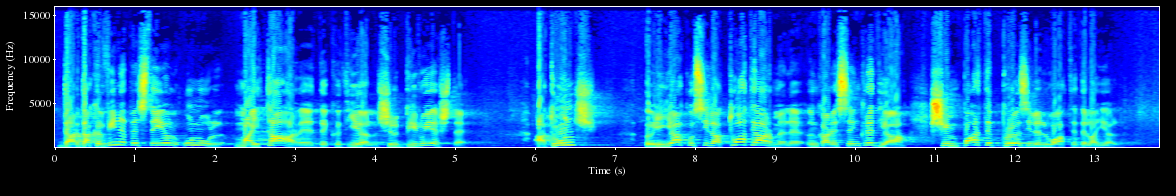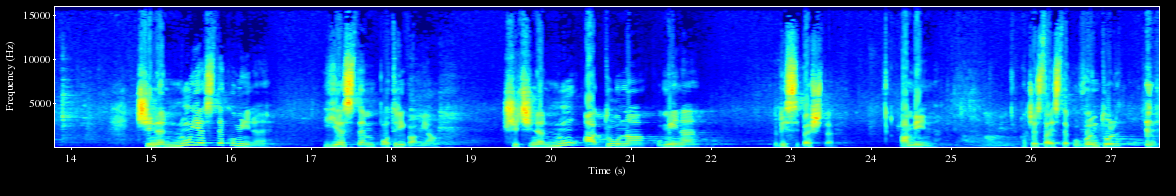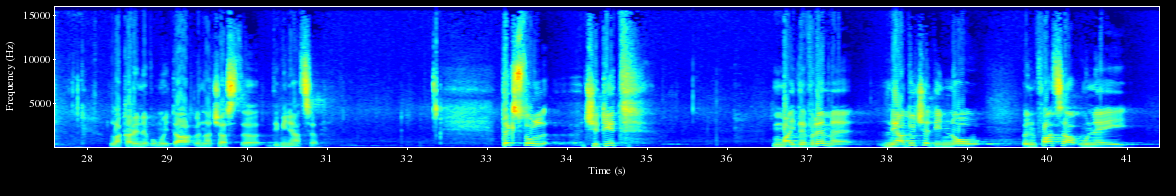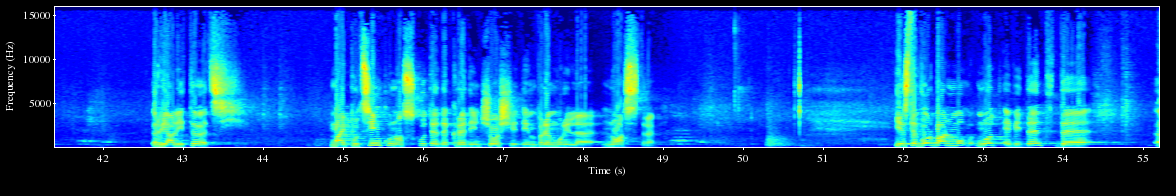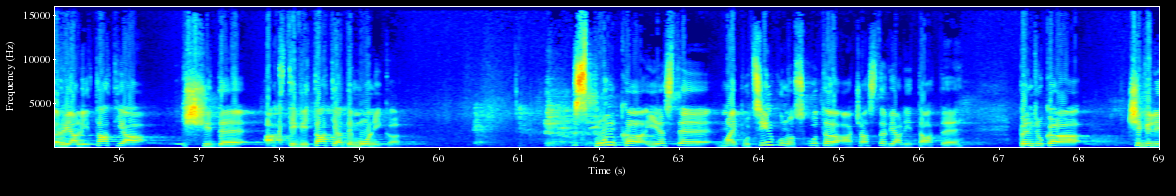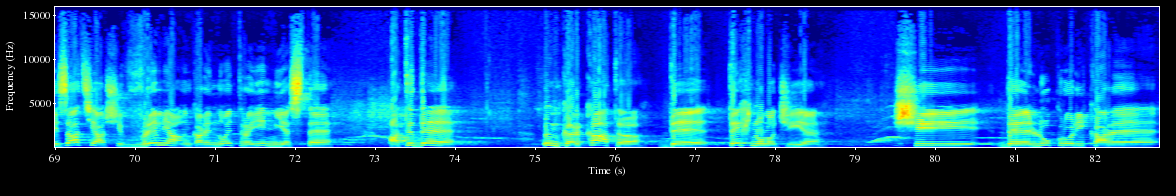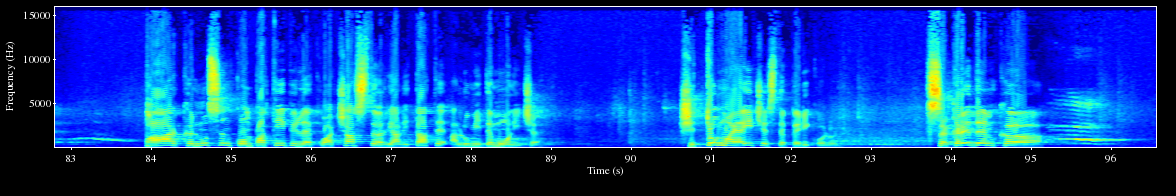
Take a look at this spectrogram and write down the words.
Dar dacă vine peste el unul mai tare decât el și îl biruiește, atunci îi ia cu sila toate armele în care se încredea și împarte prăzile luate de la el. Cine nu este cu mine, este împotriva mea. Și cine nu adună cu mine, risipește. Amin. Amin. Acesta este cuvântul la care ne vom uita în această dimineață. Textul citit mai devreme ne aduce din nou în fața unei realități mai puțin cunoscute de credincioșii din vremurile noastre. Este vorba în mod evident de realitatea și de activitatea demonică. Spun că este mai puțin cunoscută această realitate pentru că civilizația și vremea în care noi trăim este atât de încărcată de tehnologie și de lucruri care par că nu sunt compatibile cu această realitate a lumii demonice. Și tocmai aici este pericolul. Să credem că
